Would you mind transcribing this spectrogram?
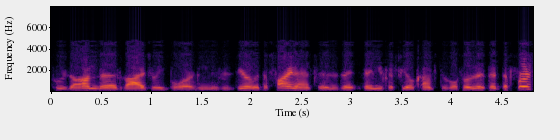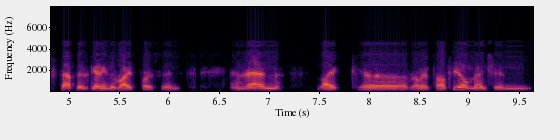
who's on the advisory board and who's dealing with the finances, then you could feel comfortable. So the, the first step is getting the right person, and then, like uh, Rabbi Paltiel mentioned,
